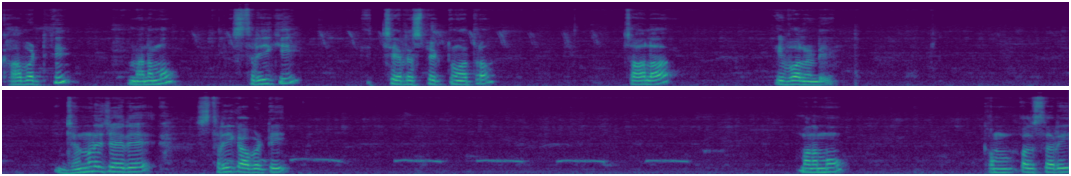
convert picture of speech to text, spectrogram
కాబట్టి మనము స్త్రీకి ఇచ్చే రెస్పెక్ట్ మాత్రం చాలా ఇవ్వాలండి. జన్మనిచ్చేదే స్త్రీ కాబట్టి మనము కంపల్సరీ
